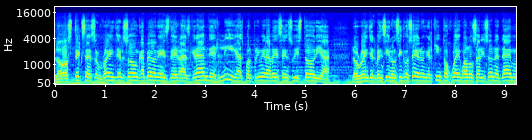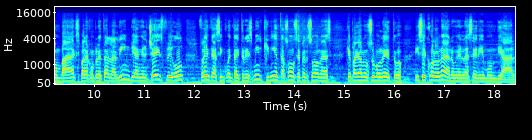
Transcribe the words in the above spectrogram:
Los Texas Rangers son campeones de las grandes ligas por primera vez en su historia. Los Rangers vencieron 5-0 en el quinto juego a los Arizona Diamondbacks para completar la limpia en el Chase Field frente a 53.511 personas que pagaron su boleto y se coronaron en la Serie Mundial.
